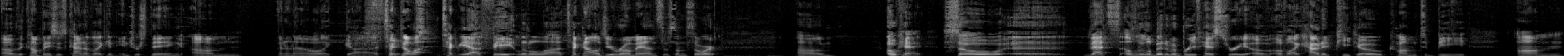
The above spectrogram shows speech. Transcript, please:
of the companies. So it's kind of like an interesting. Um, I don't know, like uh, technolo- tech, yeah, fate, little uh, technology romance of some sort. Um, okay, so uh, that's a little bit of a brief history of, of like how did Pico come to be, um,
